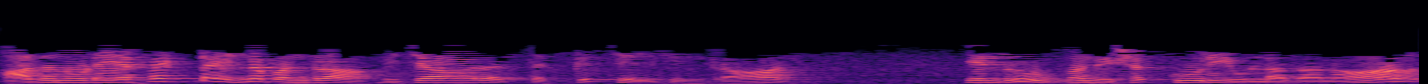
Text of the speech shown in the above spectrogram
அதனுடைய எஃபெக்ட என்ன பண்றான்? விசாரத்துக்கு செல்கின்றான் என்று உபனிஷத் கூறியுள்ளதனால்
